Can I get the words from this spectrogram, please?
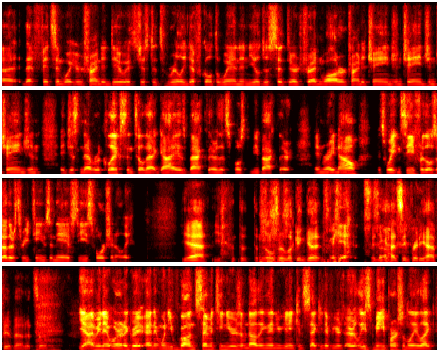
uh, that fits in what you're trying to do, it's just it's really difficult to win, and you'll just sit there treading water, trying to change and change and change, and it just never clicks until that guy is back there that's supposed to be back there. And right now, it's wait and see for those other three teams in the AFCs. Fortunately. Yeah, the, the Bills are looking good. yeah, so. you guys seem pretty happy about it. So yeah, I mean, we're in a great, and when you've gone 17 years of nothing, then you're getting consecutive years, or at least me personally, like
